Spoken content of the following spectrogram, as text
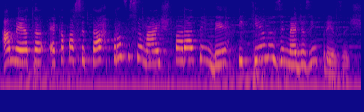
A meta é capacitar profissionais para atender pequenas e médias empresas.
